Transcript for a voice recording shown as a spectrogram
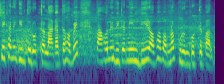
সেখানে কিন্তু রোদটা লাগাতে হবে, তাহলে ভিটামিন ডির অভাব আমরা পূরণ করতে পারব।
